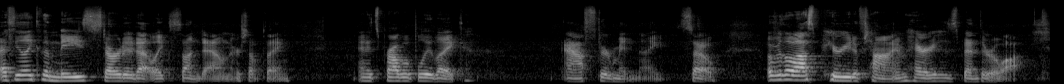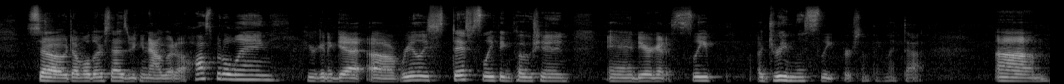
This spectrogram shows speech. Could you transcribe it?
I feel like the maze started at like sundown or something. And it's probably like after midnight. So, over the last period of time, Harry has been through a lot. So, Dumbledore says we can now go to the hospital wing. You're going to get a really stiff sleeping potion and you're going to sleep a dreamless sleep or something like that. Um,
